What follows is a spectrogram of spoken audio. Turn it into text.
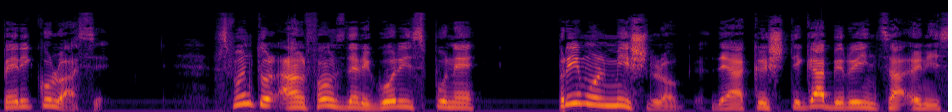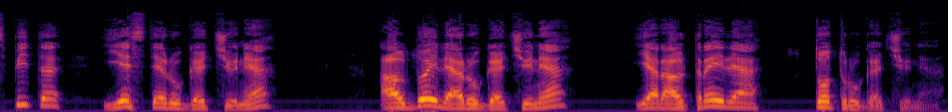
periculoase. Sfântul Alfons de Liguri spune, primul mișloc de a câștiga biruința în ispită este rugăciunea, al doilea rugăciunea, iar al treilea tot rugăciunea.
